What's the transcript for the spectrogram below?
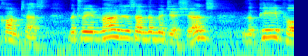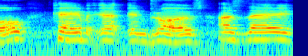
contest between Moses and the magicians. The people came in droves as they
